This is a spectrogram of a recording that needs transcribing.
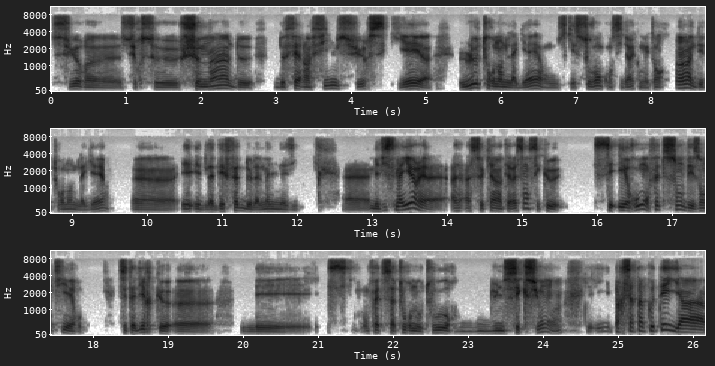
sur euh, sur ce chemin de de faire un film sur ce qui est euh, le tournant de la guerre ou ce qui est souvent considéré comme étant un des tournants de la guerre euh, et, de la défaite de l'Allemagne nazie. mais Wiesmeyer a, a, ce qui est intéressant, c'est que ces héros en fait sont des anti-héros. C'est-à-dire que euh, les, en fait, ça tourne autour d'une section. Hein. Par certains côtés, il y a,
